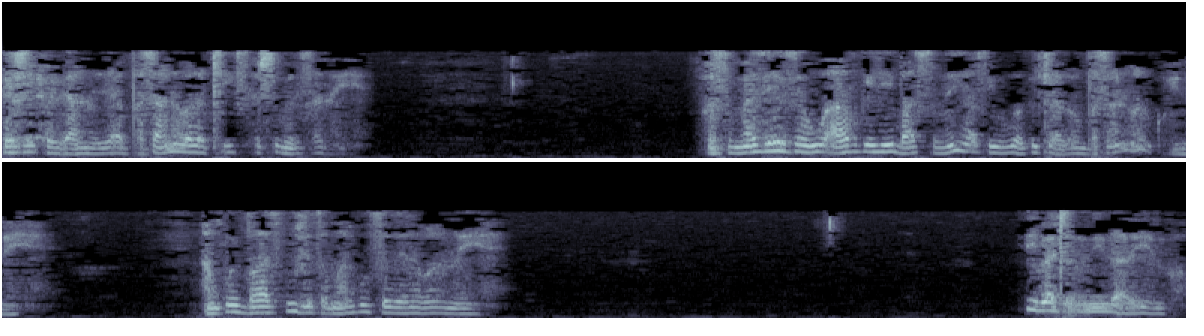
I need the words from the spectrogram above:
कैसे कल्याण हो जाए बचाने वाला ठीक से मिलता नहीं है। बस मैं देखते हूँ, आपकी ये बात तो नहीं आती हुआ कि क्या करूँ बताने वाला कोई नहीं है। हम कोई बात पूछे तो हमारे को उत्तर देने वाला नहीं है। ये बैठे नींद आ रही है इनको।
